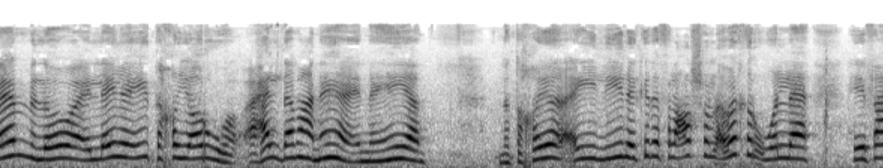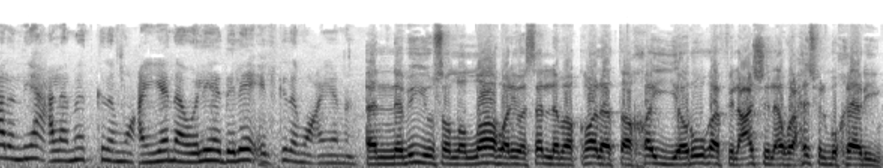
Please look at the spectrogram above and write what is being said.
والسلام اللي هو الليلة إيه؟ تخيروها. هل ده معناها إن هي نتخير أي ليلة كده في العشر الأواخر ولا هي فعلا ليها علامات كده معينة وليها دلائل كده معينة؟ النبي صلى الله عليه وسلم قال تخيروها في العشر الأول حديث في البخاري.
